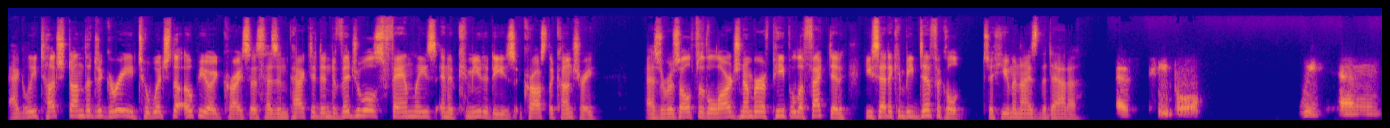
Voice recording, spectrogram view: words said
Agley touched on the degree to which the opioid crisis has impacted individuals, families, and communities across the country. As a result of the large number of people affected, he said it can be difficult to humanize the data. As people, we tend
